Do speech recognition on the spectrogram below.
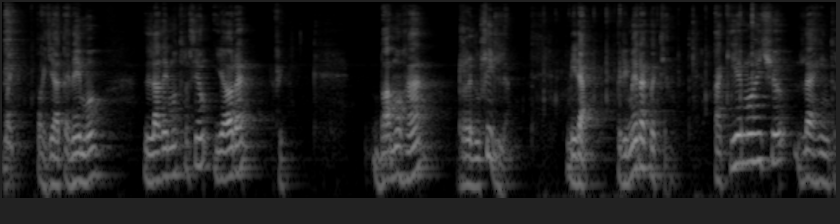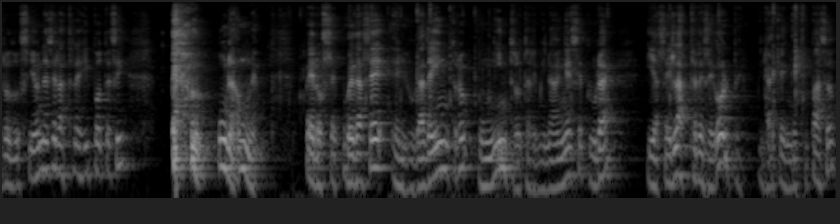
Bueno, pues ya tenemos la demostración y ahora vamos a reducirla. Mirad, primera cuestión. Aquí hemos hecho las introducciones de las tres hipótesis una a una, pero se puede hacer en lugar de intro, un intro terminado en S plural y hacer las tres de golpe. Mirad que en este paso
